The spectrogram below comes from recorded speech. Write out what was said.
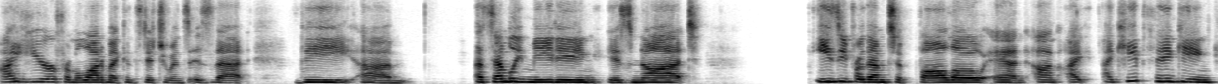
I hear from a lot of my constituents is that the um, assembly meeting is not easy for them to follow. And um, I, I keep thinking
